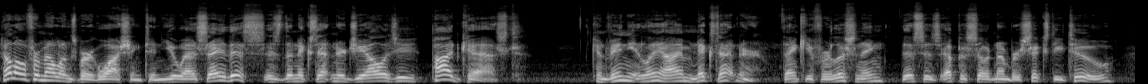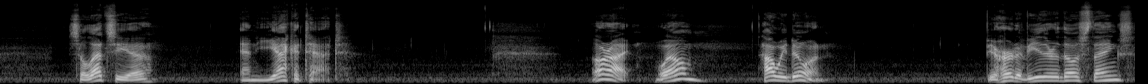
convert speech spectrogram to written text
Hello from Ellensburg, Washington, USA. This is the Nick Zentner Geology Podcast. Conveniently, I'm Nick Zentner. Thank you for listening. This is episode number 62 Siletzia and Yakutat. All right, well, how we doing? Have you heard of either of those things?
